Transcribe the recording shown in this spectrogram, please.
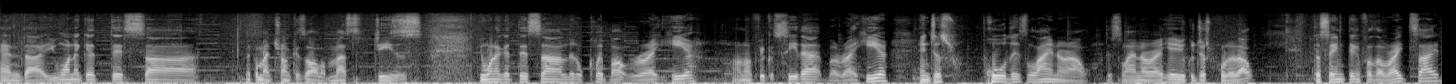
And uh, you want to get this uh, look at my trunk is all a mess. Jesus you want to get this uh, little clip out right here? I don't know if you can see that but right here. And just pull this liner out. This liner right here you could just pull it out. The same thing for the right side.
